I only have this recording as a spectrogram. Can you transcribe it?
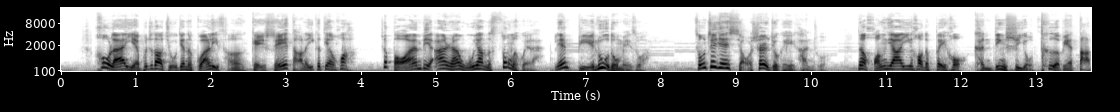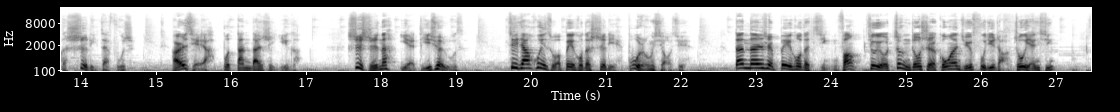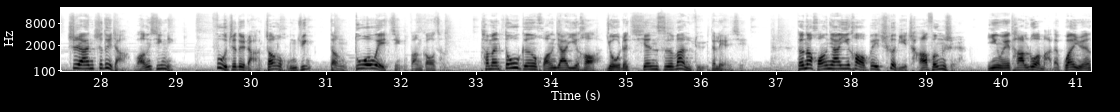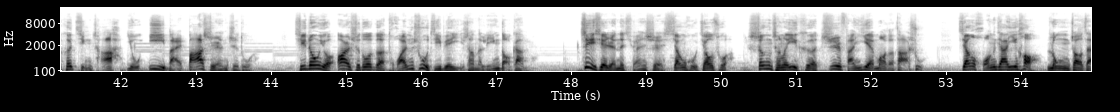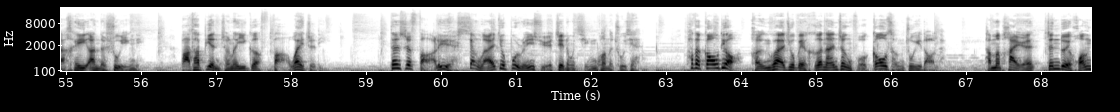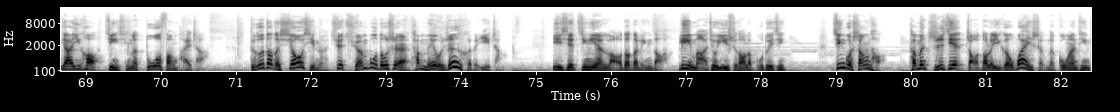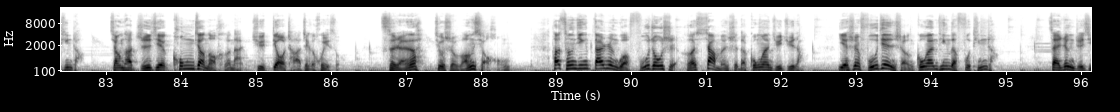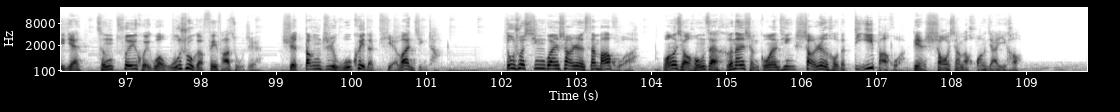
后来也不知道酒店的管理层给谁打了一个电话，这保安被安然无恙的送了回来，连笔录都没做。从这件小事就可以看出，那皇家一号的背后肯定是有特别大的势力在扶持，而且呀，不单单是一个。事实呢，也的确如此。这家会所背后的势力不容小觑，单单是背后的警方就有郑州市公安局副局长周延新、治安支队长王新敏。副支队长张红军等多位警方高层，他们都跟皇家一号有着千丝万缕的联系。等到皇家一号被彻底查封时，因为他落马的官员和警察有一百八十人之多，其中有二十多个团处级别以上的领导干部。这些人的权势相互交错，生成了一棵枝繁叶茂的大树，将皇家一号笼罩在黑暗的树影里，把它变成了一个法外之地。但是法律向来就不允许这种情况的出现，他的高调很快就被河南政府高层注意到了，他们派人针对皇家一号进行了多方排查，得到的消息呢却全部都是他没有任何的异常。一些经验老道的领导立马就意识到了不对劲，经过商讨，他们直接找到了一个外省的公安厅厅长，将他直接空降到河南去调查这个会所。此人啊就是王小红。他曾经担任过福州市和厦门市的公安局局长，也是福建省公安厅的副厅长。在任职期间，曾摧毁过无数个非法组织，是当之无愧的铁腕警察。都说新官上任三把火，王小红在河南省公安厅上任后的第一把火便烧向了皇家一号。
